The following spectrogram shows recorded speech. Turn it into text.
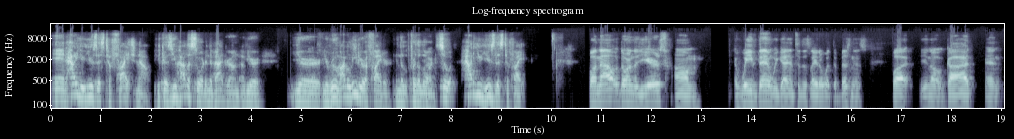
And how do you use this to fight now? Because you have a sword in the background of your your your room. I believe you're a fighter in the for the Lord. So how do you use this to fight? Well, now during the years, um, weaved in, we get into this later with the business, but you know, God and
